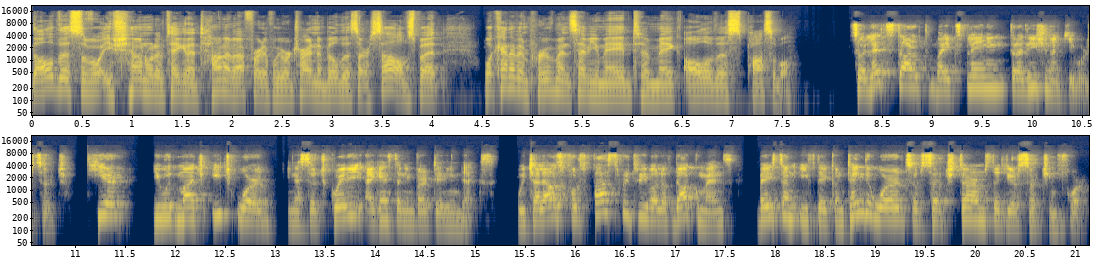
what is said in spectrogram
All of this of what you've shown would have taken a ton of effort if we were trying to build this ourselves, but what kind of improvements have you made to make all of this possible? So let's start by explaining traditional keyword search. Here, you would match each word in a search query against an inverted index, which allows for fast retrieval of documents based on if they contain the words or search terms that you're searching for.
